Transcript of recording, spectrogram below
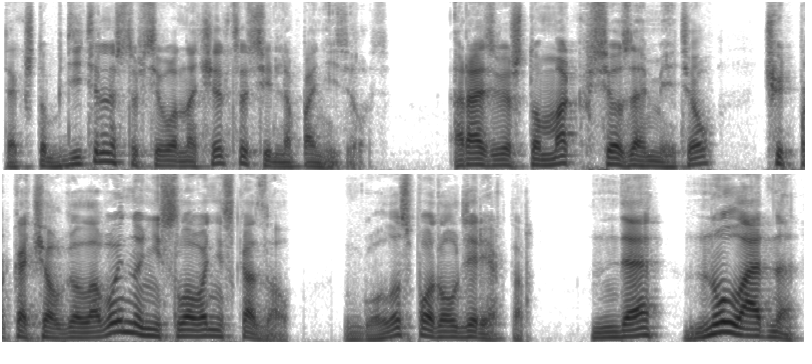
так что бдительность у всего начальства сильно понизилась. Разве что маг все заметил, чуть покачал головой, но ни слова не сказал. Голос подал директор. — Да? Ну ладно,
